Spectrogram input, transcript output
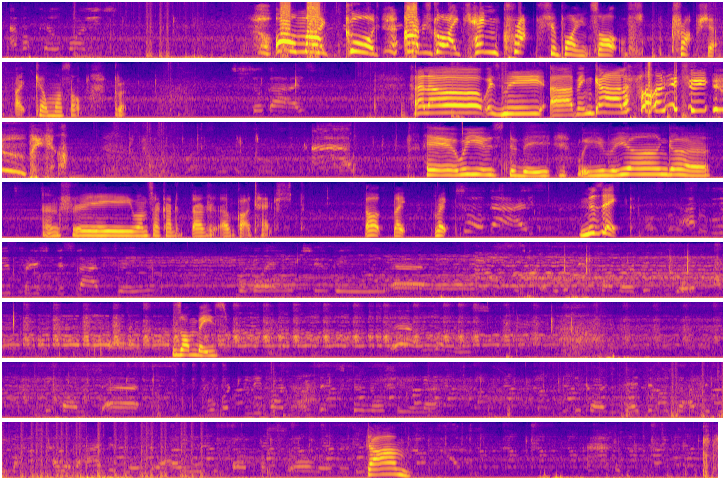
I got killed, boys. Oh my god! I've just got like 10 crapshire points or crapshire. I kill myself. But, So guys, hello, it's me. I'm in California. Oh my God. ow! Here we used to be. We were younger and free. One second, I- I've got a text. Oh, right, right. So guys, Music. Video. Damn.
